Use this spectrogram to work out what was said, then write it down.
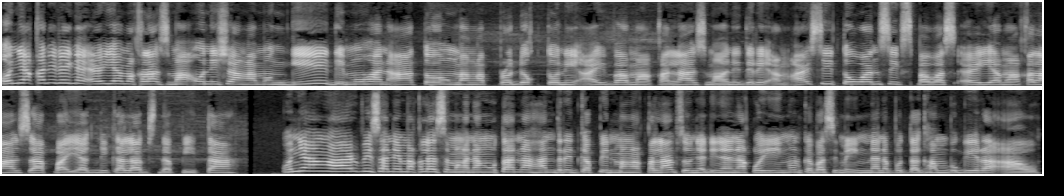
Unya kanila nga area mga kalabs mauni siya nga among gi dimuhan atong mga produkto ni Iva mga kalabs mao ni diri ang RC216 pawas area mga kalabs sa payag ni kalabs dapita. Unya ang harvest ani maklas sa mga nangutan na 100 kapin mga kalabs. Unya di na na ko iingon kay basig maingna na putag hambugira aw.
